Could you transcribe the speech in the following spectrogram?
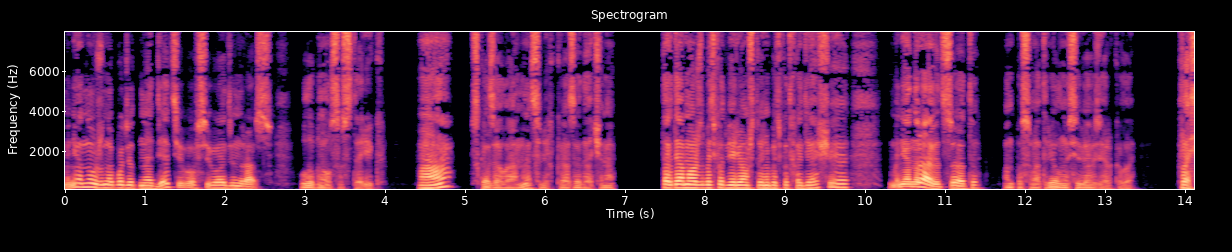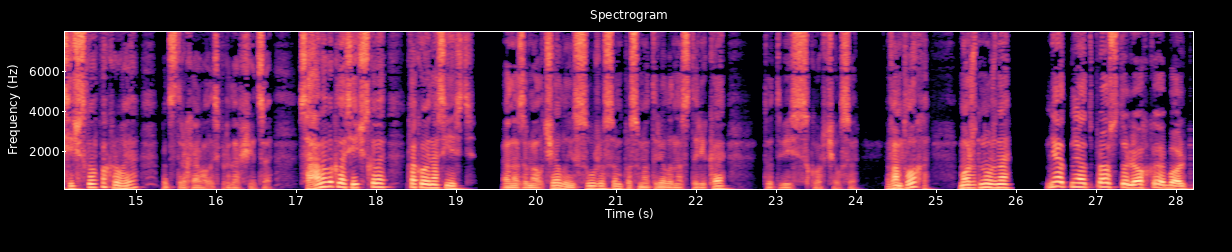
«Мне нужно будет надеть его всего один раз», — улыбнулся старик. «А?» — сказала она, слегка озадачена. «Тогда, может быть, подберем что-нибудь подходящее? Мне нравится это». Он посмотрел на себя в зеркало. «Классического покроя», — подстраховалась продавщица. «Самого классического, какой у нас есть». Она замолчала и с ужасом посмотрела на старика. Тот весь скорчился. «Вам плохо? Может, нужно...» «Нет-нет, просто легкая боль.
